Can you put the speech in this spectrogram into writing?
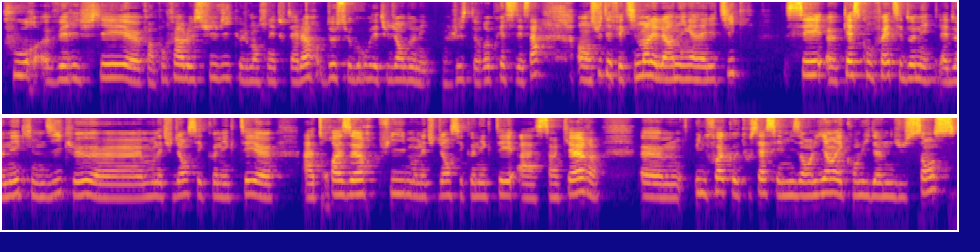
pour vérifier, euh, enfin pour faire le suivi que je mentionnais tout à l'heure de ce groupe d'étudiants donnés. Juste repréciser ça. Ensuite, effectivement, les learning analytics, c'est euh, qu'est-ce qu'on fait de ces données? La donnée qui me dit que euh, mon étudiant s'est connecté à 3 heures, puis mon étudiant s'est connecté à 5 heures. une fois que tout ça s'est mis en lien et qu'on lui donne du sens,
